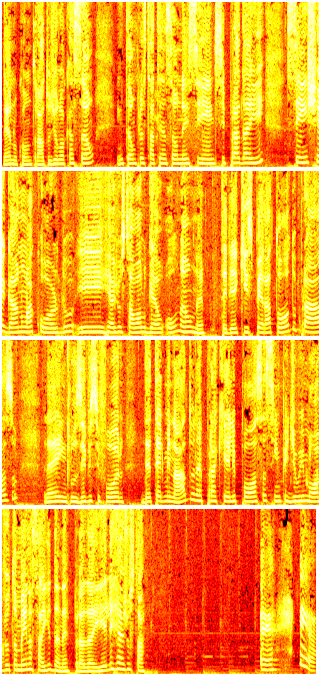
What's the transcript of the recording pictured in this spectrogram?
né, no contrato de locação. Então, prestar atenção nesse índice para daí sim chegar num acordo e reajustar o aluguel ou não, né? Teria que esperar todo o prazo, né? Inclusive se for determinado, né, para que ele possa sim pedir o imóvel também na saída, né? Para daí ele reajustar. É, é,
